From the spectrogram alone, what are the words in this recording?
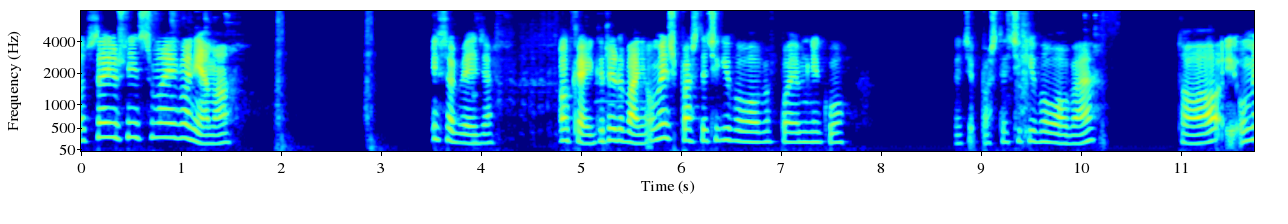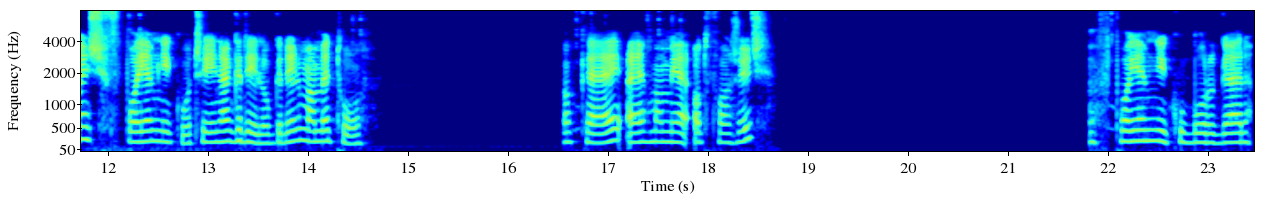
bo tutaj już nic mojego nie ma. I sobie jedzie. Okej, grillowanie. Umieść paszteciki wołowe w pojemniku. Wiecie, paszteciki wołowe. To i umieść w pojemniku, czyli na grillu. Grill mamy tu. Okej, a jak mam je otworzyć? W pojemniku burger.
